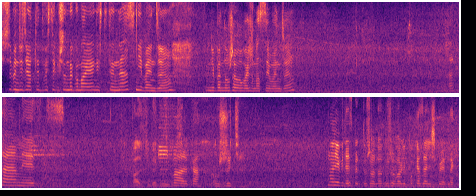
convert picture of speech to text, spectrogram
Jeśli będzie działo te 27 maja, niestety nas nie będzie. Nie będą żałować, że nas nie będzie. A tam jest Walki byków. walka o życie. No nie widać zbyt dużo, no dużo wam nie pokazaliśmy jednak.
